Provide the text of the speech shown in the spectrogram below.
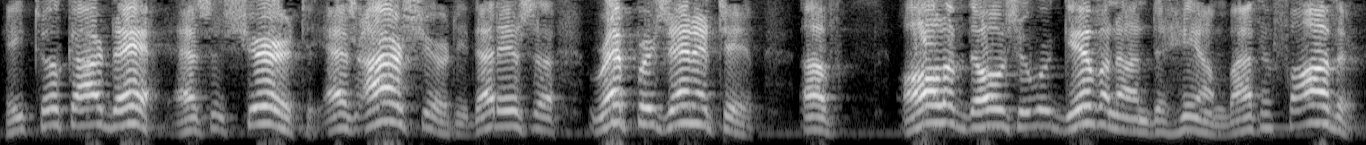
He took our debt as a surety, as our surety. That is a representative of all of those who were given unto him by the Father.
